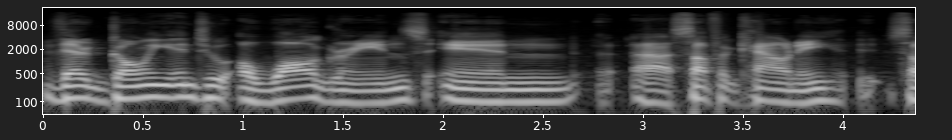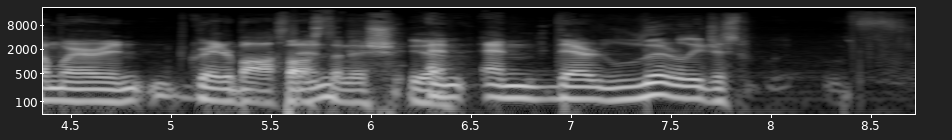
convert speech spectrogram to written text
they're going into a Walgreens in uh, Suffolk County, somewhere in Greater Boston, Boston-ish, yeah. and and they're literally just f-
